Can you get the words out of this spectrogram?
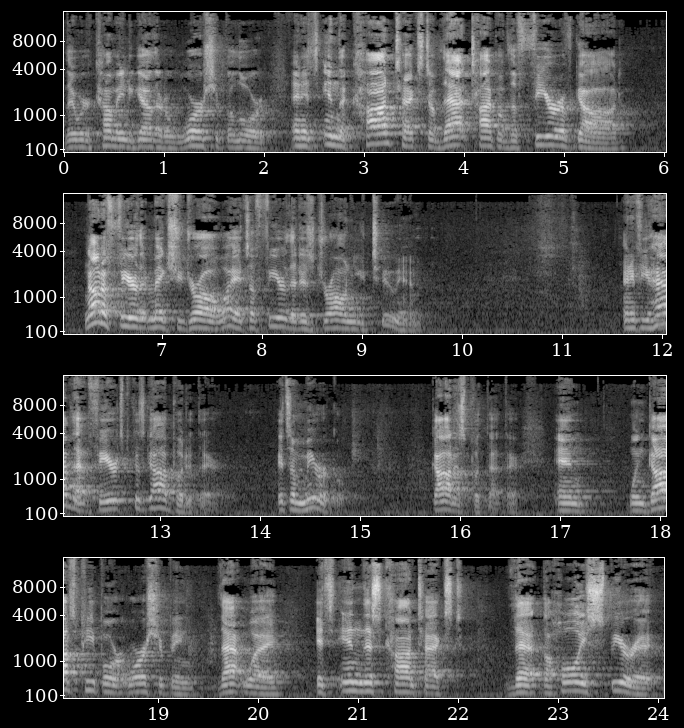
That we're coming together to worship the Lord. And it's in the context of that type of the fear of God, not a fear that makes you draw away, it's a fear that has drawn you to Him. And if you have that fear, it's because God put it there. It's a miracle. God has put that there. And when God's people are worshiping that way, it's in this context that the Holy Spirit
